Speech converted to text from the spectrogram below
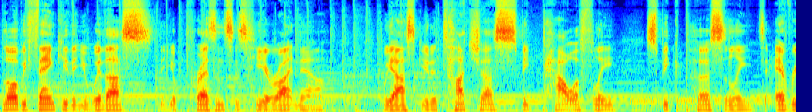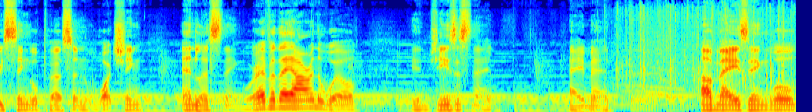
Lord, we thank you that you're with us, that your presence is here right now. We ask you to touch us, speak powerfully, speak personally to every single person watching and listening, wherever they are in the world. In Jesus' name, amen. Amazing. Well,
